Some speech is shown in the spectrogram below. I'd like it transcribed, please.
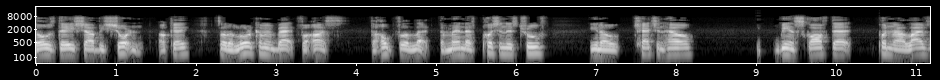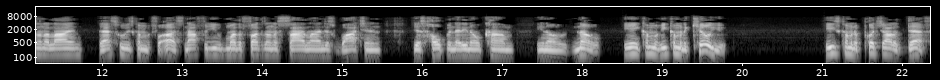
those days shall be shortened. Okay? So the Lord coming back for us, the hopeful elect, the men that's pushing this truth, you know, catching hell, being scoffed at, putting our lives on the line. That's who he's coming for us, not for you motherfuckers on the sideline just watching, just hoping that he don't come. You know, no, he ain't coming. He coming to kill you. He's coming to put y'all to death.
